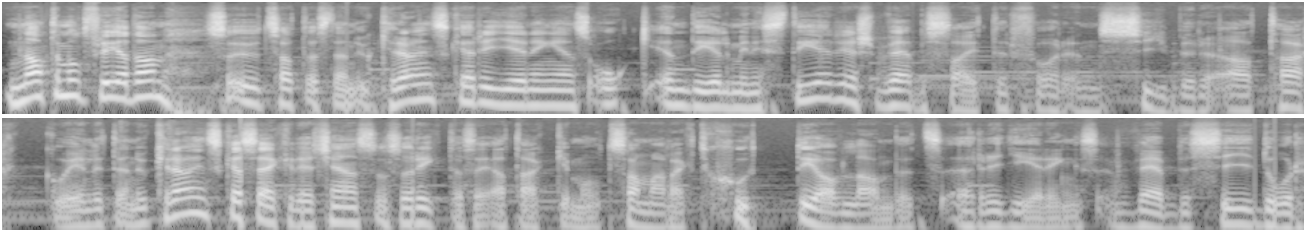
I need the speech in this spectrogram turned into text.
Natten mot fredagen så utsattes den ukrainska regeringens och en del ministeriers webbsajter för en cyberattack och enligt den ukrainska säkerhetstjänsten så riktar sig attacken mot sammanlagt 70 av landets regerings webbsidor.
